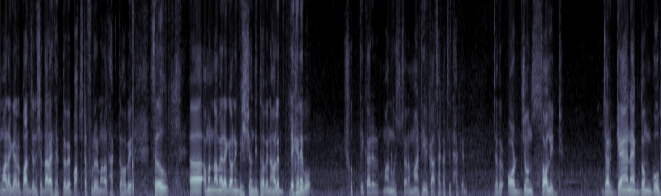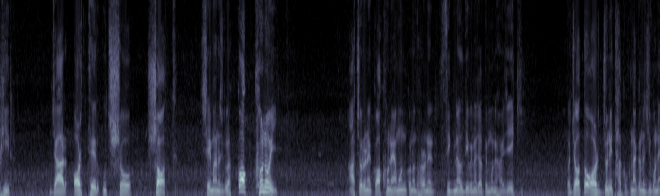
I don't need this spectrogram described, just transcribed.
আমার আগে আরও পাঁচজন এসে দাঁড়ায় থাকতে হবে, পাঁচটা ফুলের মালা থাকতে হবে। সো আমার নামের আগে অনেক ভীষণ দিতে হবে, নাহলে দেখে নেব। সত্যিকারের মানুষ যারা মাটির কাছাকাছি থাকেন, যাদের অর্জন সলিড যার জ্ঞান একদম গভীর, যার অর্থের উৎস সৎ, সেই মানুষগুলো কখনোই আচরণে কখনো এমন কোনো ধরনের সিগন্যাল দিবে না যাতে মনে হয় যে এ কী। বা যত অর্জনই থাকুক না কেন জীবনে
